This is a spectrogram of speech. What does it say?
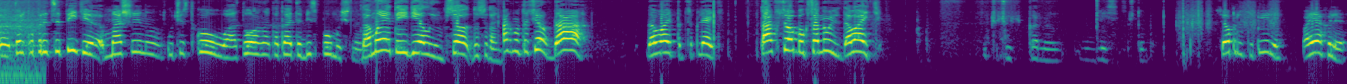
э, только прицепите машину участкового, а то она какая-то беспомощная. Да мы это и делаем. Все, до свидания. Так, мотоцикл, да. Давай, подцепляйте. Так, все, буксанули, давайте. Чуть-чуть камеру близь, чтобы... Все, прицепили. Поехали.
